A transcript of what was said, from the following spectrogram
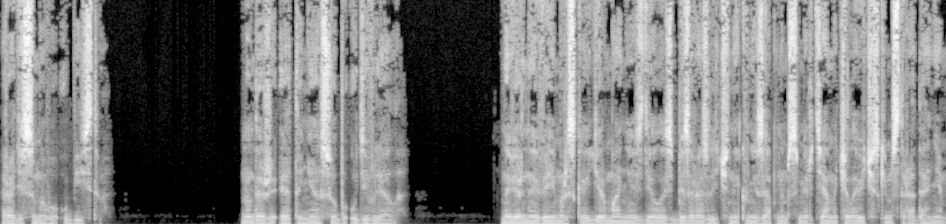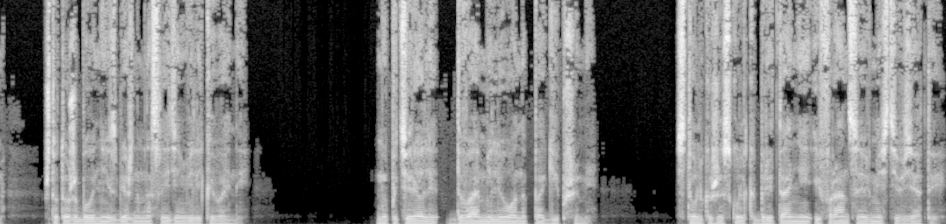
ради самого убийства. Но даже это не особо удивляло. Наверное, Веймарская Германия сделалась безразличной к внезапным смертям и человеческим страданиям, что тоже было неизбежным наследием Великой войны. Мы потеряли два миллиона погибшими. Столько же, сколько Британия и Франция вместе взятые.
